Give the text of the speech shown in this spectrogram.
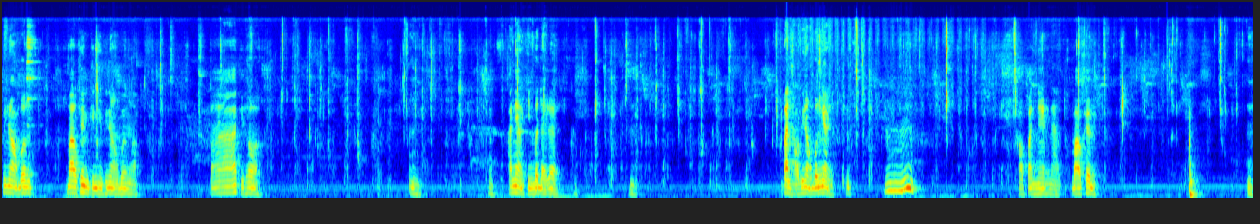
พี่น้องเบิ้งเบาเข็นกินให้พี่น้องเบิ้งเหรอ ป้าดที่ทออืมข้าเนียวกินเบิดได้เลยปั้นเขาพี่น้องเบิ้งเนี่ยอืมเขาปั้นเนี่ยขนาดเบาขึ้นอืม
